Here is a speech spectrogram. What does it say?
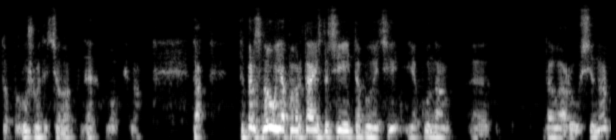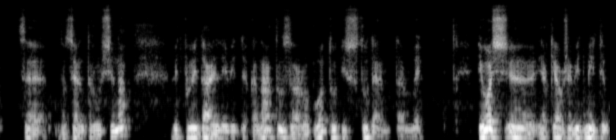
то порушувати цього не можна. Так, тепер знову я повертаюсь до цієї таблиці, яку нам е, дала Русіна. Це доцент Русіна, відповідальний від деканату за роботу із студентами. І ось, е, як я вже відмітив,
